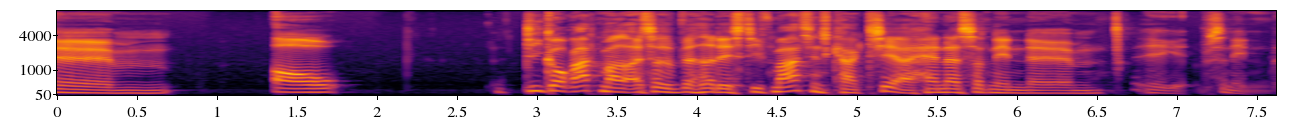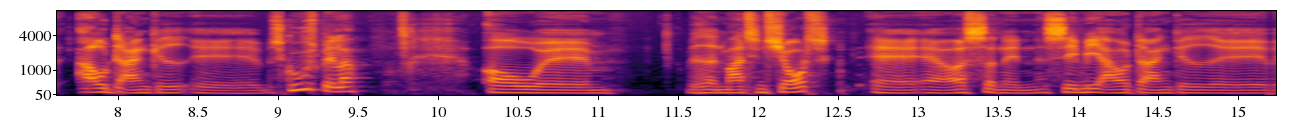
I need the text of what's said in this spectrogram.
Øh, og de går ret meget, altså hvad hedder det, Steve Martins karakter, han er sådan en, øh, øh sådan en afdanket øh, skuespiller, og øh, hvad hedder Martin Short øh, er også sådan en semi-afdanket øh,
